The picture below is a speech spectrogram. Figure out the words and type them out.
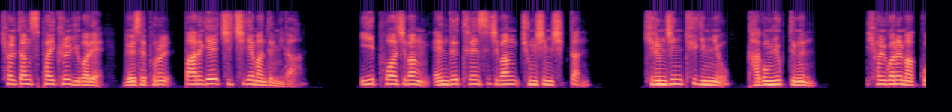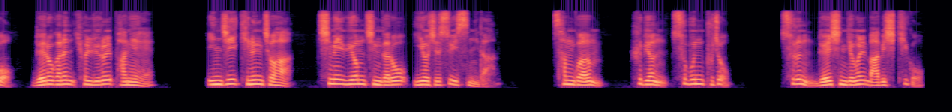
혈당 스파이크를 유발해 뇌세포를 빠르게 지치게 만듭니다. 이 포화지방 앤드 트랜스지방 중심 식단, 기름진 튀김류, 가공육 등은 혈관을 막고 뇌로 가는 혈류를 방해해 인지 기능 저하, 치매 위험 증가로 이어질 수 있습니다. 삼과음, 흡연, 수분 부족. 술은 뇌신경을 마비시키고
